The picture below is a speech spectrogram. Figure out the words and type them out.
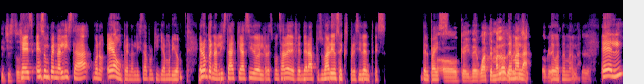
Qué chistoso. Que es, es, un penalista, bueno, era un penalista porque ya murió, era un penalista que ha sido el responsable de defender a pues, varios expresidentes del país. Ok, ¿de Guatemala, o de Guatemala? de Guatemala. Él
